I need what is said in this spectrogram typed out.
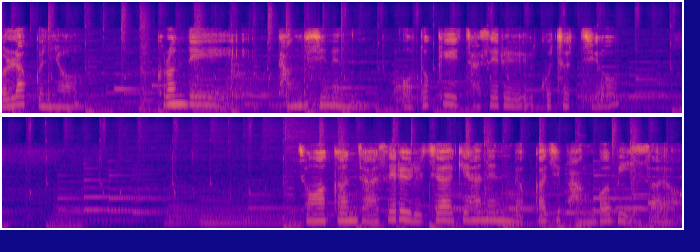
정말 놀랍군요. 그런데 당신은 어떻게 자세를 고쳤지요? 정확한 자세를 유지하게 하는 몇 가지 방법이 있어요.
